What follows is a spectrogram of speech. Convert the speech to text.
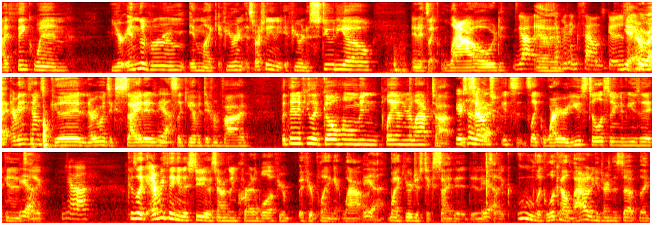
I think when you're in the room in like if you're in especially if you're in a studio and it's like loud Yeah, And- everything sounds good. yeah You're everything, right. everything sounds good and everyone's excited and Yeah. it's like you have a different vibe but then if you like go home and play on your laptop You're it totally sounds it's, it's like why are you still listening to music and it's Yeah. like Yeah. Because like everything in the studio sounds incredible if you're if you're playing it loud Yeah. like you're just excited and it's Yeah. like ooh like look how loud you can turn this up like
